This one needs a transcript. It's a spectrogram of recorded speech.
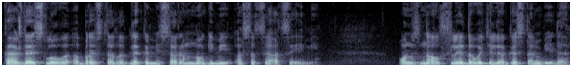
Каждое слово обрастало для комиссара многими ассоциациями. Он знал следователя Гастамбида,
